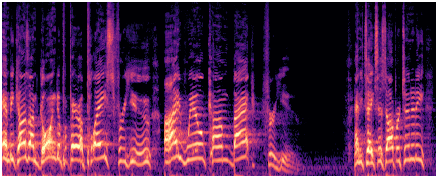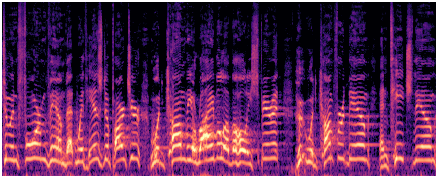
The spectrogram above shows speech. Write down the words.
And because I'm going to prepare a place for you, I will come back for you. And he takes this opportunity to inform them that with his departure would come the arrival of the Holy Spirit who would comfort them and teach them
